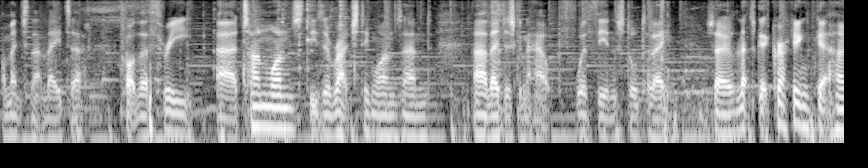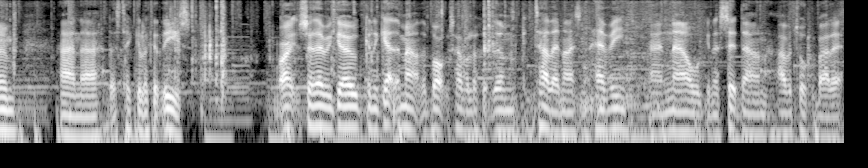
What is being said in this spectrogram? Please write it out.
I'll mention that later. Got the three uh, ton ones, these are ratcheting ones, and uh, they're just going to help with the install today. So let's get cracking, get home, and uh, let's take a look at these. Right, so there we go. Going to get them out of the box, have a look at them. Can tell they're nice and heavy. And now we're going to sit down, have a talk about it.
